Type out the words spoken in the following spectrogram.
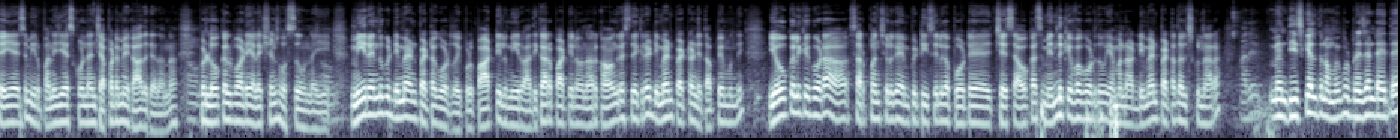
చేయేసి మీరు పని చేసుకోండి అని చెప్పడమే కాదు కదన్న. ఇప్పుడు లోకల్ బాడీ ఎలక్షన్స్ వస్తూ ఉన్నాయి. మీరెందుకు డిమాండ్ పెట్టకూడదు? ఇప్పుడు పార్టీలు మీరు అధికార పార్టీలో ఉన్నారు కాంగ్రెస్ దగ్గరే డిమాండ్ పెట్టండి తప్పేముంది? యువకులకి కూడా సర్పంచులుగా ఎంపీటీసీలుగా పోటీ చేసే అవకాశం ఎందుకు ఇవ్వకూడదు? ఏమన్నా డిమాండ్ పెట్టదలుచుకున్నారా? అదే మేము తీసుకెళ్తున్నాము. ఇప్పుడు ప్రజెంట్ అయితే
